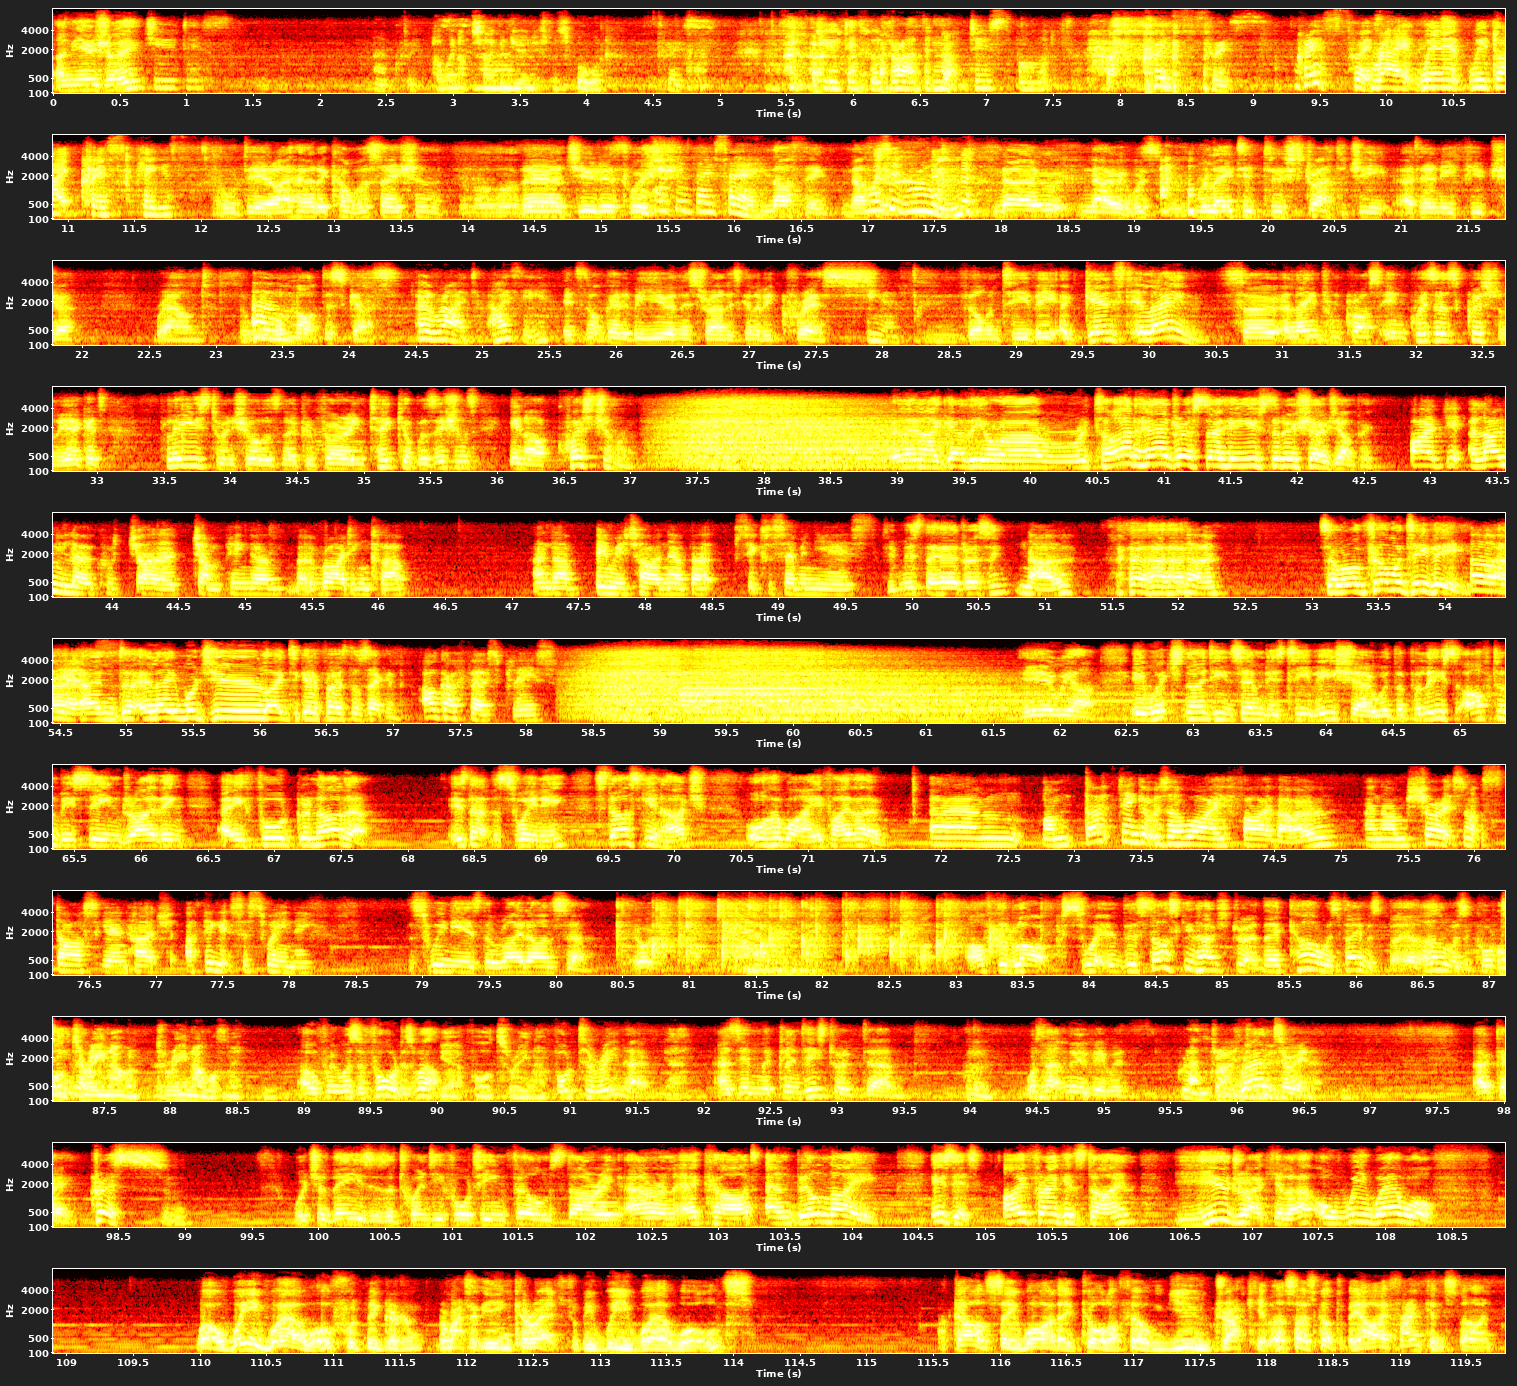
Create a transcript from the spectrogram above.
unusually. Judith. Oh, Chris. Are we not saving Judith for sport? Chris. I think Judith would rather not do sport. Chris. Chris. Chris. Right, we're, we'd like Chris, please. Oh dear, I heard a conversation there, Judith, which... What did they say? Nothing, nothing. Was it rude? No, no, it was related to strategy at any future round that we will Oh. not discuss. oh, right. I see. It's not going to be you in this round, it's going to be Chris. Yes. Hmm. Film and TV against Elaine. So, Elaine from Cross Inn Quizzes, Chris from the Eggheads. Please, to ensure there's no conferring, take your positions in our question room. Elaine, I gather you're a retired hairdresser who used to do show jumping. I did lonely local uh, jumping um, a riding club, and I've been retired now about six or seven years. Do you miss the hairdressing? No, no, So we're on film and TV. Oh, Uh, yes. And uh, Elaine, would you like to go first or second? I'll go first, please. Here we are. In which 1970s TV show would the police often be seen driving a Ford Granada? Is that the Sweeney, Starsky and Hutch, or Hawaii 5 Um, I don't think it was a Hawaii Five O, and I'm sure it's not Starsky and Hutch. I think it's the Sweeney. The Sweeney is the right answer. Off the block. Swe- the Starsky and Hutch, their car was famous, but I it was a Cortina. Ford Torino, Torino, wasn't it? Oh, if it was a Ford as well. Yeah, Ford Torino. Ford Torino. Yeah. As in the Clint Eastwood. Um, What's that movie with Grand Grand Gran Torino. Okay, Chris. Which of these is a 2014 film starring Aaron Eckhart and Bill Nighy? Is it I Frankenstein, You Dracula, or We Werewolf? Well, we werewolf would be grammatically incorrect. It would be we werewolves. I can't see why they'd call a film You Dracula, so it's got to be I Frankenstein.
